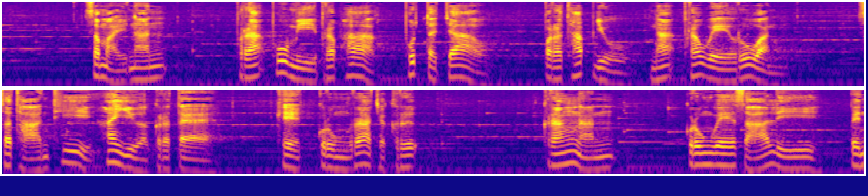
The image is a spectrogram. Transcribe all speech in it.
326 สมัยนั้น พระผู้มีพระภาคพุทธเจ้า ประทับอยู่ณพระเวรุวัน สถานที่ให้เหยื่อกระแต เขตกรุงราชครึครั้งนั้น กรุงเวสาลีเป็น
